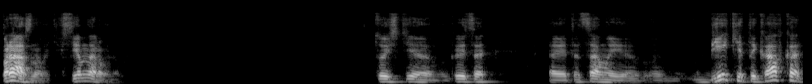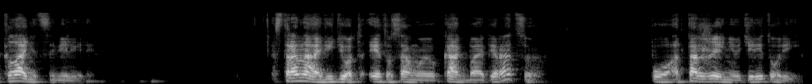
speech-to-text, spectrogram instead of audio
праздновать всем народом. То есть, как говорится, этот самый э, Бекет и Кавка кланяться велели. Страна ведет эту самую как бы операцию по отторжению территорий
